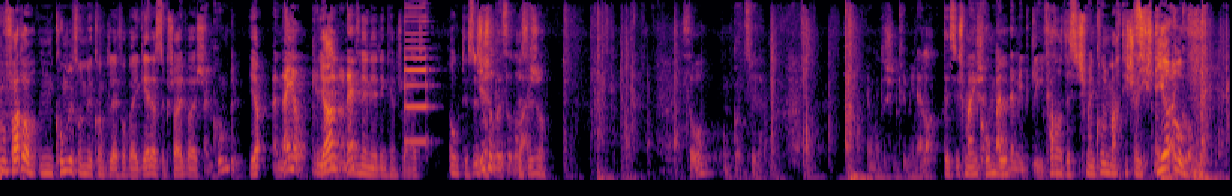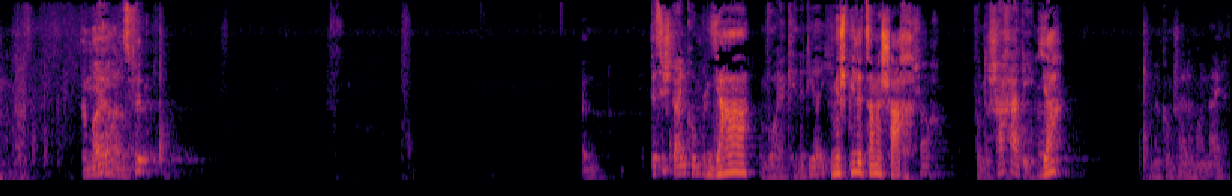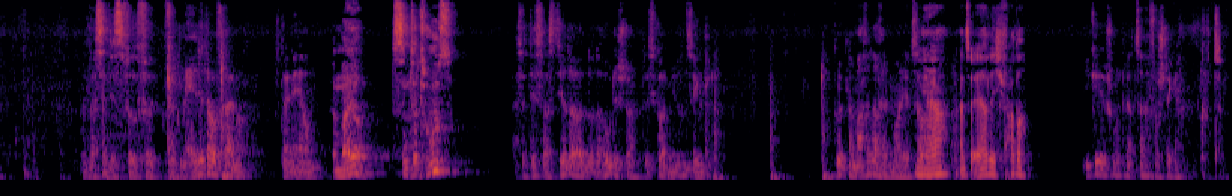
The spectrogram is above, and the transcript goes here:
Du Vater, ein Kumpel von mir kommt gleich vorbei, gell, dass du Bescheid weißt. Ein Kumpel? Ja. Ein neuer? Kennt Ja, ihr noch nicht? nee, nee, den kennst du noch nicht. Oh, das ist, Ist er. er das, oder das was? ist er. So, um Gottes Willen. Ja, das ist ein Krimineller. Das ist mein ein Kumpel. Bandemitglied. Vater, das ist mein Kumpel, mach die scheiß ist Stier mein auf. Kumpel. Herr Meier, alles fit? Das ist dein Kumpel. Ja, Und woher kennt ihr euch? wir spielen zusammen Schach. Schach. Von der Schach AG. Ja, Dann kommst du halt einmal rein. Und was sind das für, für, für Gemälde da auf deiner, auf deine Ehren? Herr Meier, das sind Tattoos. Also das, was dir da unter der Haut ist, da, das geht mir auf den Senkel. Gut, dann machen wir halt mal jetzt. aber ja, also ehrlich, Vater. Ich gehe schon mal die Wertsache verstecken. Gut.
